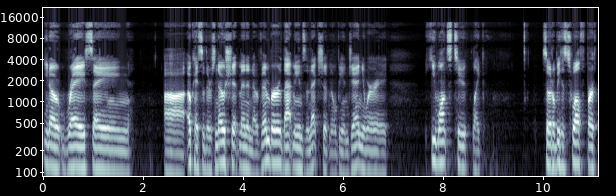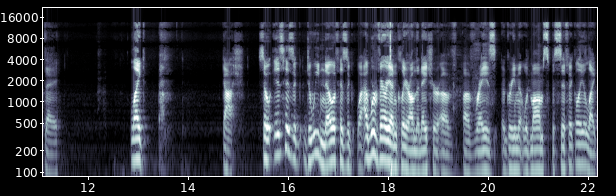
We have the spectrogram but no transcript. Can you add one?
you know ray saying uh okay so there's no shipment in november. That means the next shipment will be in january. He wants to like so it'll be his 12th birthday. Like gosh. So is his do we know if his we're very unclear on the nature of of ray's agreement with mom specifically. Like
